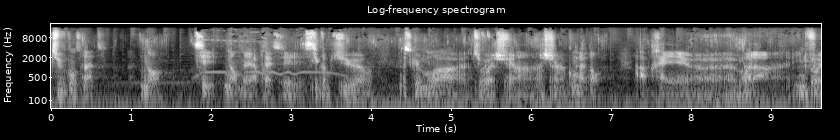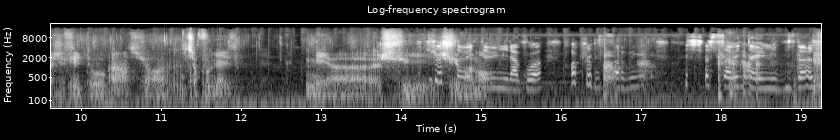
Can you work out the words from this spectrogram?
Tu veux qu'on se batte Non C'est. Non, mais après, c'est- comme tu veux. Hein. Parce que moi, tu vois, je suis un, je suis un combattant. Après, euh, voilà, une fois j'ai fait le tour 1 sur, euh, sur Full Mais euh, je suis. Je Je savais que t'avais mis la voix. Oh, je le hein savais. Je savais que t'avais mis le visage.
